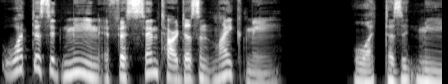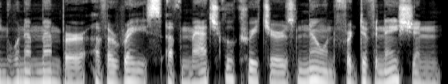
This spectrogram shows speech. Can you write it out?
what does it mean if a centaur doesn't like me? What does it mean when a member of a race of magical creatures known for divination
